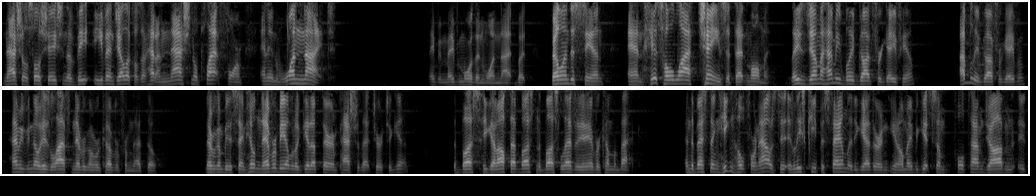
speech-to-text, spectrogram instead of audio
National Association of Evangelicals I've had a national platform, and in one night, maybe maybe more than one night, but fell into sin, and his whole life changed at that moment. Ladies and gentlemen, how many believe God forgave him? I believe God forgave him. How many of you know his life's never going to recover from that, though? Never going to be the same. He'll never be able to get up there and pastor that church again. The bus, he got off that bus and the bus left and he never coming back. And the best thing he can hope for now is to at least keep his family together and, you know, maybe get some full time job, and it,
